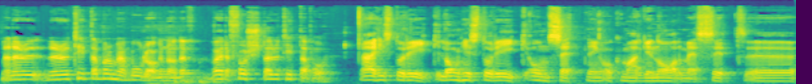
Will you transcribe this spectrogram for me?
Men när du, när du tittar på de här bolagen då, det, vad är det första du tittar på? Ja, historik, lång historik, omsättning och marginalmässigt. Eh,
